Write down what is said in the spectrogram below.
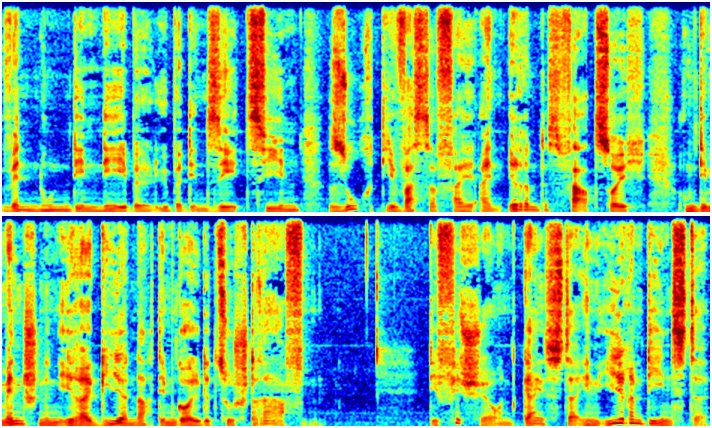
Wenn nun die Nebel über den See ziehen, sucht die Wasserfei ein irrendes Fahrzeug, um die Menschen in ihrer Gier nach dem Golde zu strafen die Fische und Geister in ihrem Dienste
